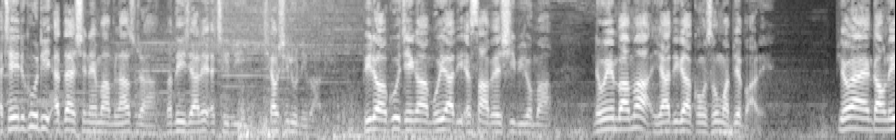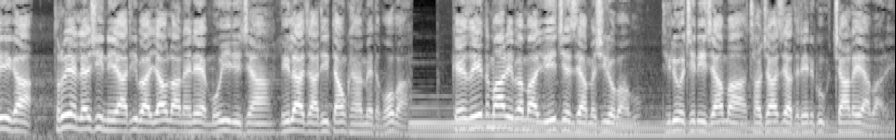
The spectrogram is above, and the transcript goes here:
အချိန်တစ်ခုထိအသက်ရှင်နေမှာမလားဆိုတာမသေးကြတဲ့အခြေအနေရောက်ရှိလို့နေပါပြီပြီးတော့အခုချိန်ကမိုးရသည်အစပဲရှိပြီးတော့မှနိုဝင်ဘာမှရာသီကကုန်ဆုံးမှာဖြစ်ပါတယ်ပြောရရင်ကောင်လေးတွေကသူတို့ရဲ့လက်ရှိနေရာအထိပါရောက်လာနိုင်တဲ့မိုးရီတွေကြားလေးလာကြတိတောင်းခံမဲ့သဘောပါ ကယ်ဆယ်ရေးသမားတွေဘက်မှရွေးချယ်စရာမရှိတော့ပါဘူးဒီလိုအခြေအနေကြားမှာခြောက်ချားစရာသတင်းတစ်ခုကြားလိုက်ရပါတယ်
